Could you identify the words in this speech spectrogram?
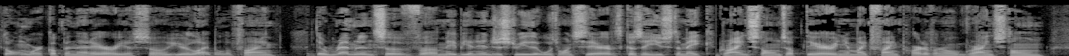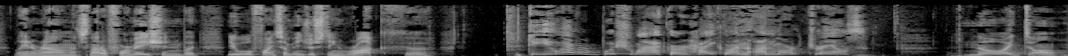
stonework up in that area. So you're liable to find the remnants of uh, maybe an industry that was once there because they used to make grindstones up there, and you might find part of an old grindstone laying around. That's not a formation, but you will find some interesting rock. Uh, Do you ever bushwhack or hike on unmarked trails? No, I don't.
